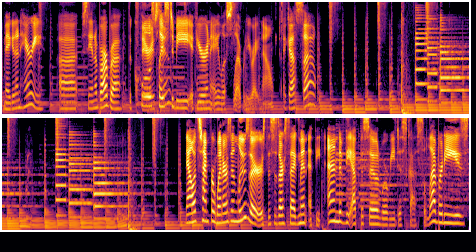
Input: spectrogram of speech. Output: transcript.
Meghan and Harry. Uh, Santa Barbara, the coolest place to be if you're an A-list celebrity right now. I guess so. Now it's time for winners and losers. This is our segment at the end of the episode where we discuss celebrities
